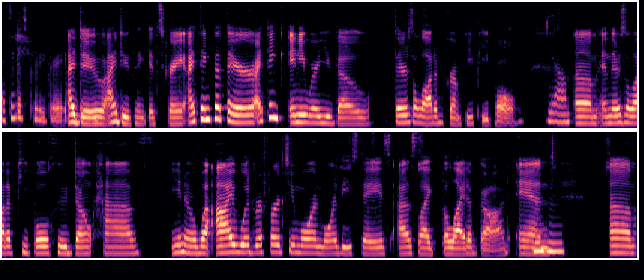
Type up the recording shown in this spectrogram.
I think it's pretty great. I do. I do think it's great. I think that there. I think anywhere you go, there's a lot of grumpy people. Yeah. Um, and there's a lot of people who don't have, you know, what I would refer to more and more these days as like the light of God. And mm-hmm. um,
